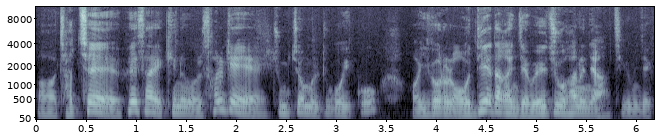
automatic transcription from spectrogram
어, 자체 회사의 기능을 설계에 중점을 두고 있고 어, 이거를 어디에다가 이제 외주하느냐 지금 이제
